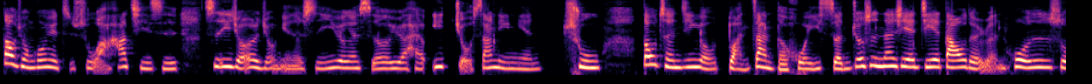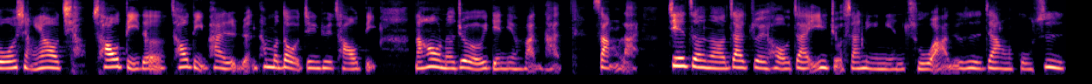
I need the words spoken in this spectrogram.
道琼工业指数啊，它其实是一九二九年的十一月跟十二月，还有一九三零年。初都曾经有短暂的回升，就是那些接刀的人，或者是说想要抄抄底的抄底派的人，他们都有进去抄底，然后呢就有一点点反弹上来。接着呢，在最后，在一九三零年初啊，就是这样，股市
